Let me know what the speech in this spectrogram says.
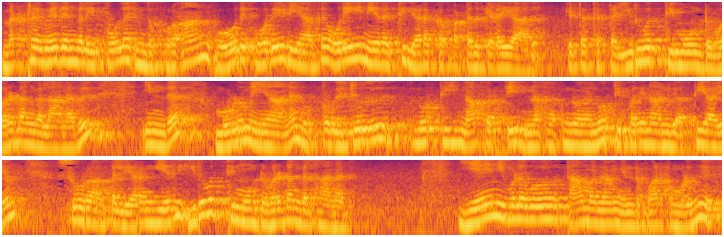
மற்ற வேதங்களைப் போல இந்த குர்ஆன் ஒரே ஒரேடியாக ஒரே நேரத்தில் இறக்கப்பட்டது கிடையாது. கிட்டத்தட்ட இருபத்தி மூன்று வருடங்களானது இந்த முழுமையான முப்பது ஜூஸ் நூற்றி நாற்பத்தி நூற்றி பதினான்கு அத்தியாயம் சூறாக்கள் இறங்கியது இருபத்தி மூன்று வருடங்கள் ஆனது. ஏன் இவ்வளவு தாமதம் என்று பார்க்கும் பொழுது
